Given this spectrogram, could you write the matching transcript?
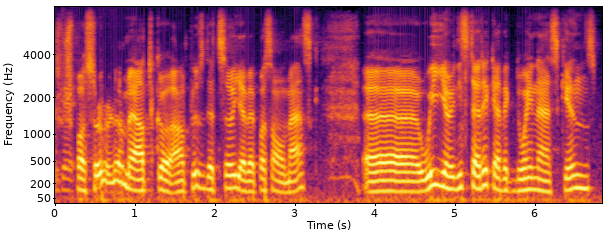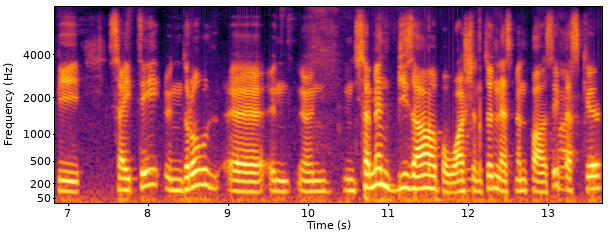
je suis pas sûr, là, mais en tout cas, en plus de ça, il n'y avait pas son masque. oui, il y a un historique avec Dwayne Haskins, puis ça a été une drôle, une, une, semaine bizarre pour Washington la semaine passée parce que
